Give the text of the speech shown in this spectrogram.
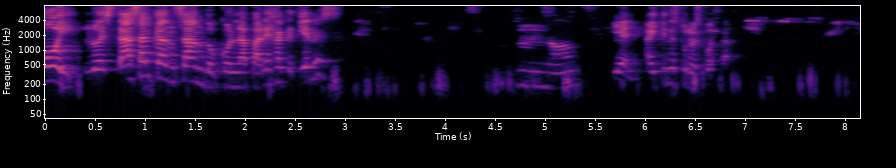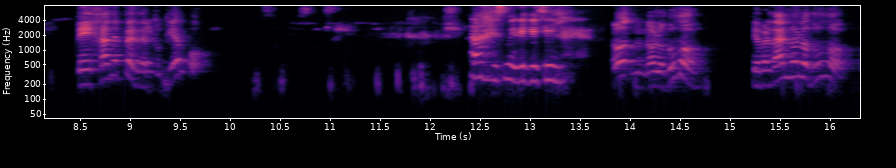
Hoy, ¿lo estás alcanzando con la pareja que tienes? No. Bien, ahí tienes tu respuesta. Deja de perder tu tiempo. Ah, es muy difícil. No, no lo dudo. De verdad no lo dudo.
